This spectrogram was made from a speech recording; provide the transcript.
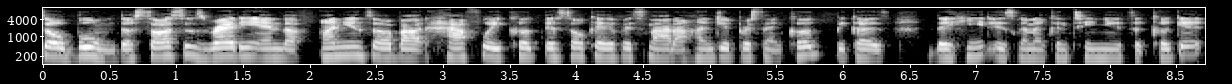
So boom, the sauce is ready and the onions are about halfway cooked. It's okay if it's not 100% cooked because the heat is going to continue to cook it.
